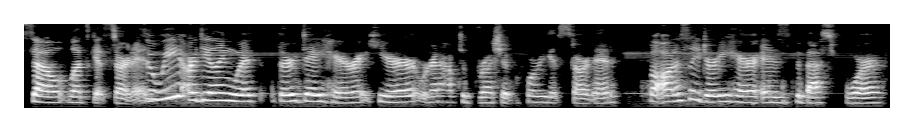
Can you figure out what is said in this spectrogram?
So let's get started. So we are dealing with third day hair right here. We're going to have to brush it before we get started. But honestly, dirty hair is the best for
